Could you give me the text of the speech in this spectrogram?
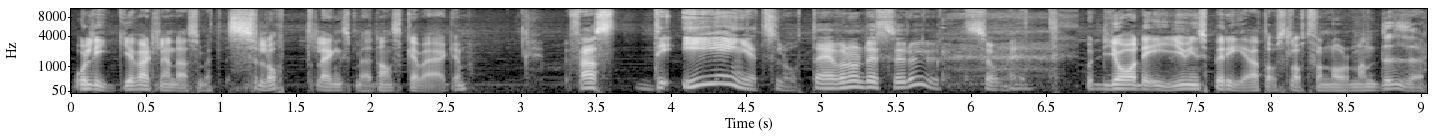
och ligger verkligen där som ett slott längs med Danska vägen. Fast det är inget slott, även om det ser ut som ett. Ja, det är ju inspirerat av slott från Normandie,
